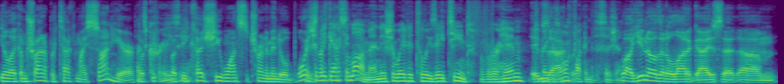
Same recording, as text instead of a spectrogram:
you know, like I'm trying to protect my son here. That's but, crazy. But because she wants to turn him into a boy, It should be against the law, do. man. They should wait until he's 18 for, for him to make his own fucking decision. Well, you know that a lot of guys that um,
